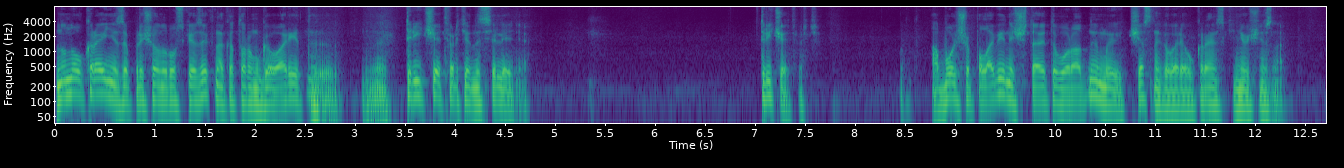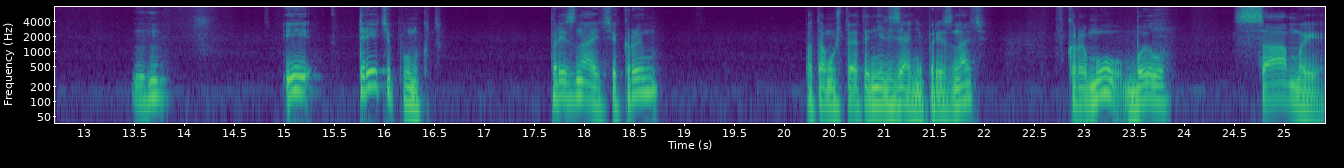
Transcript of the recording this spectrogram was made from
Но на Украине запрещен русский язык, на котором говорит э, три четверти населения. Три четверти. А больше половины считают его родным и, честно говоря, украинский не очень знают. И третий пункт. Признайте Крым, потому что это нельзя не признать. В Крыму был самый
